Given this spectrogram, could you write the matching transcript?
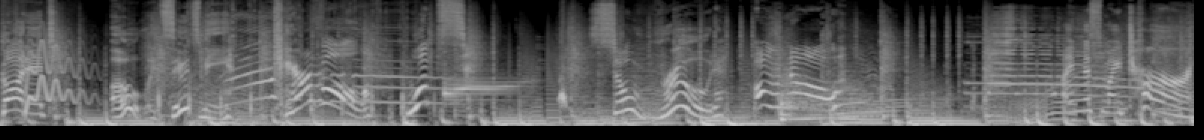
Got it! Oh, it suits me. Careful! Whoops! So rude. Oh no! I missed my turn.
